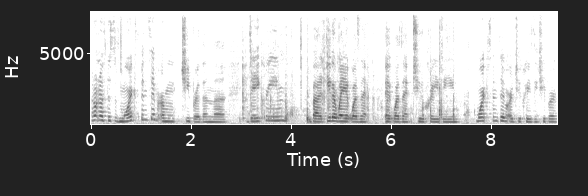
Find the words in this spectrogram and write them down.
I don't know if this is more expensive or cheaper than the day cream, but either way, it wasn't, it wasn't too crazy more expensive or too crazy cheaper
